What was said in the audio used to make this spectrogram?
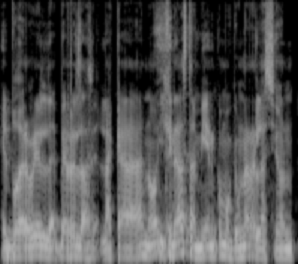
el poder ver, verles la, la, cara, ¿no? Y generas también como que una relación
